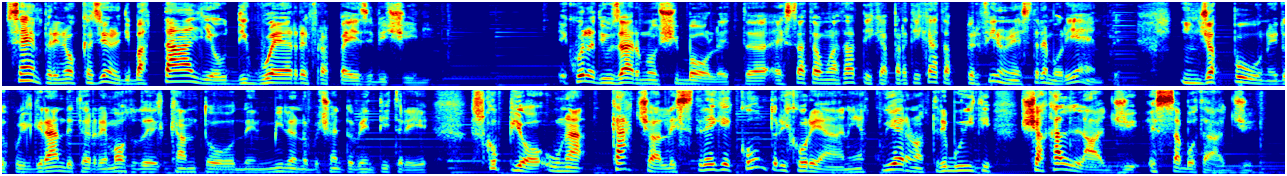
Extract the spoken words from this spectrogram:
sempre in occasione di battaglie o di guerre fra paesi vicini. E quella di usare uno shibboleth è stata una tattica praticata perfino in Estremo Oriente. In Giappone, dopo il grande terremoto del Kanto nel 1923, scoppiò una caccia alle streghe contro i coreani a cui erano attribuiti sciacallaggi e sabotaggi.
